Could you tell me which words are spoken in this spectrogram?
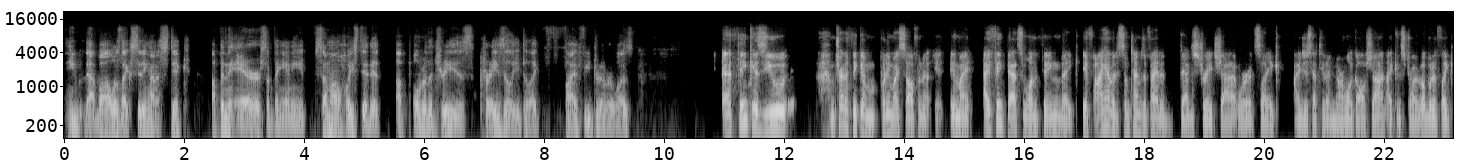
He that ball was like sitting on a stick up in the air or something, and he somehow hoisted it up over the trees crazily to like five feet, whatever it was. I think as you, I'm trying to think of putting myself in a in my. I think that's one thing. Like if I have a sometimes if I had a dead straight shot where it's like I just have to hit a normal golf shot, I can struggle. But if like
